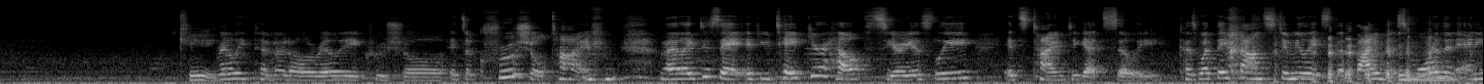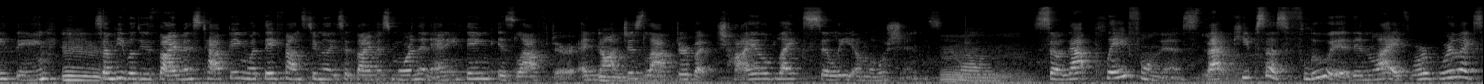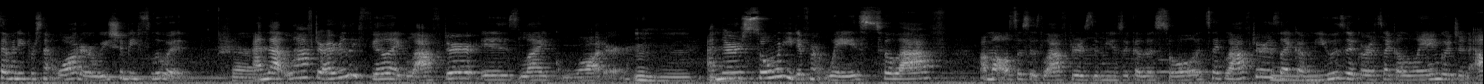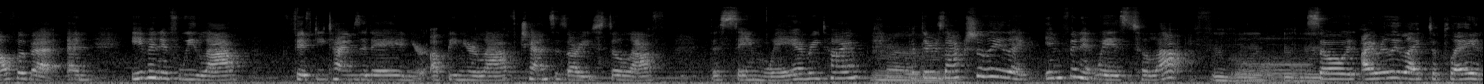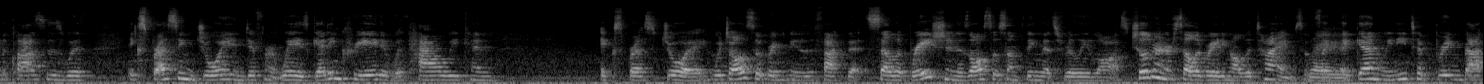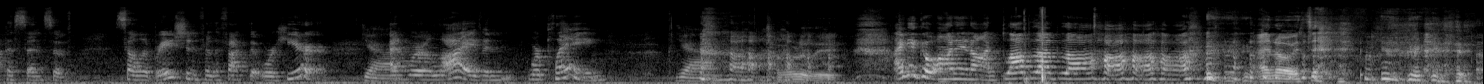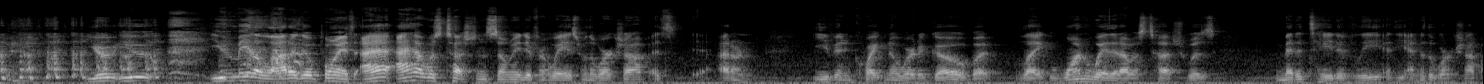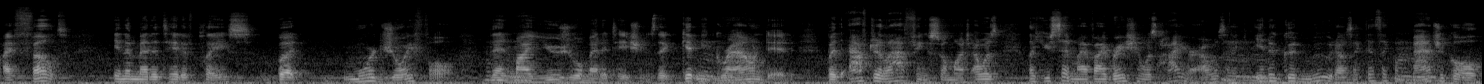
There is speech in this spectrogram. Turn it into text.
Key. really pivotal, really crucial. It's a crucial time. I like to say, if you take your health seriously, it's time to get silly. Because what they found stimulates the thymus more than anything. Mm. Some people do thymus tapping. What they found stimulates the thymus more than anything is laughter. And not just laughter, but childlike, silly emotions. Wow. Mm. So that playfulness, that keeps us fluid in life. We're, we're like 70% water. We should be fluid. Sure. And that laughter, I really feel like laughter is like water. mm-hmm. And there are so many different ways to laugh. Amma also says laughter is the music of the soul. It's like laughter is like a Mm. music or it's like a language, an alphabet. And even if we laugh 50 times a day and you're upping your laugh, chances are you still laugh the same way every time. Sure. But there's actually like infinite ways to laugh. Mhm, Oh. mhm. So I really like to play in the classes with expressing joy in different ways, getting creative with how we can express joy, which also brings me to the fact that celebration is also something that's really lost. Children are celebrating all the time. So it's Right. like again, we need to bring back a sense of celebration for the fact that we're here yeah. and we're alive and we're playing. yeah. Totally. I could go on and on. Blah blah blah. Ha ha ha. I know it's you. you you you've made a lot of good points. I I was touched in so many different ways from the workshop. It's I don't even quite know where to go, but like one way that I was touched was meditatively at the end of the workshop. I felt in a meditative place, but more joyful than my usual meditations that get me Mhm. grounded. But after laughing so much, I was like you said, my vibration was higher. I was like Mhm. in a good mood. I was like, that's like a Mhm. magical,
